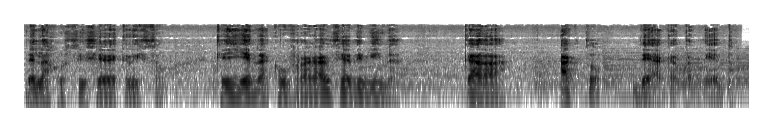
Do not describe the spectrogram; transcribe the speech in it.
de la justicia de Cristo, que llena con fragancia divina cada acto de acatamiento.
